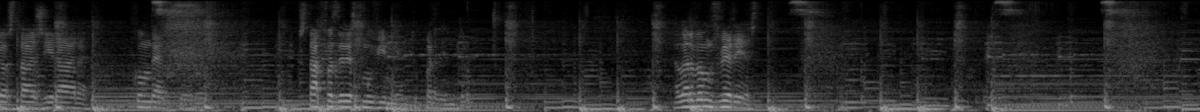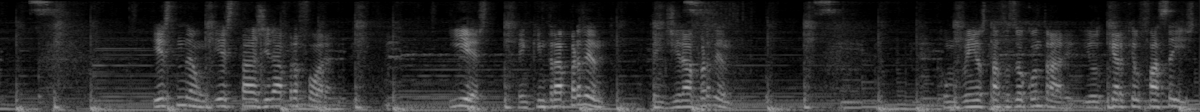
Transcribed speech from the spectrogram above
ele está a girar como deve ser. Está a fazer este movimento para dentro. Agora vamos ver este. Este não, este está a girar para fora. E este tem que entrar para dentro. Girar para dentro. Como vem, ele está a fazer o contrário. Eu quero que ele faça isto.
